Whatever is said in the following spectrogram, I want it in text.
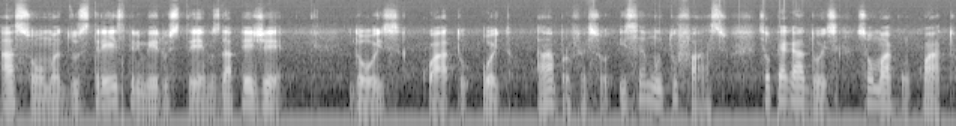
a soma dos três primeiros termos da PG? 2, 4, 8. Ah, professor, isso é muito fácil. Se eu pegar 2, somar com 4,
